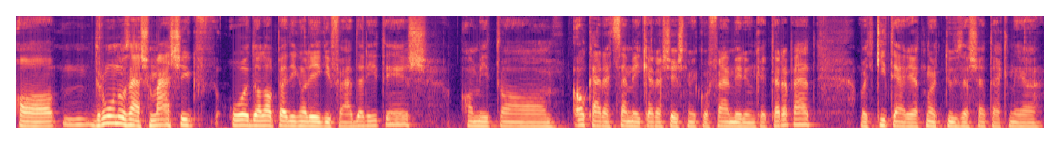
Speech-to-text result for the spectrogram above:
A drónozás másik oldala pedig a légi felderítés, amit a, akár egy személykeresést, mikor felmérünk egy terepet, vagy kiterjedt nagy tűzeseteknél,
